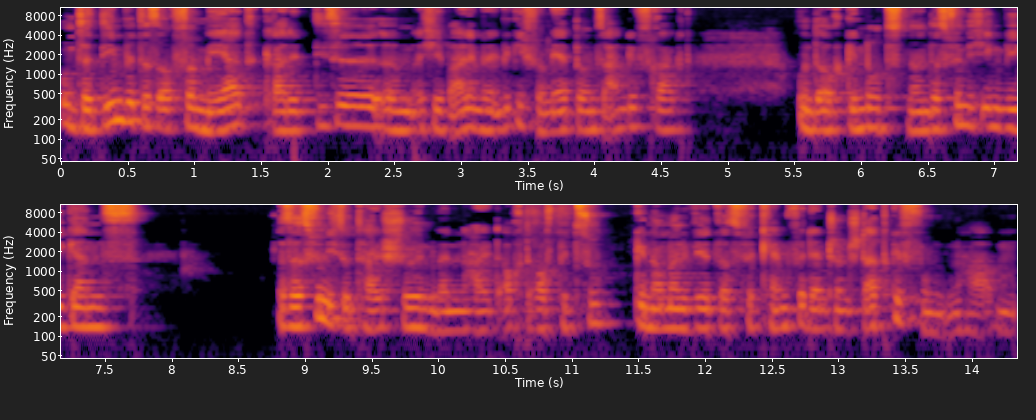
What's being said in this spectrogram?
und seitdem wird das auch vermehrt, gerade diese ähm, Archivalien werden wirklich vermehrt bei uns angefragt und auch genutzt. Ne? Und das finde ich irgendwie ganz, also das finde ich total schön, wenn halt auch darauf Bezug genommen wird, was für Kämpfe denn schon stattgefunden haben.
